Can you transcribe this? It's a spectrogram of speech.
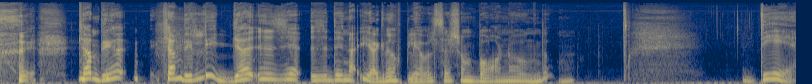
kan det, kan det ligge i, i dine egne opplevelser som barn og ungdom? Det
